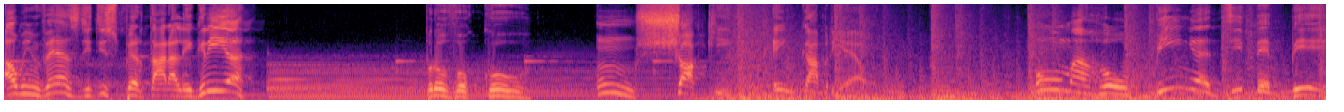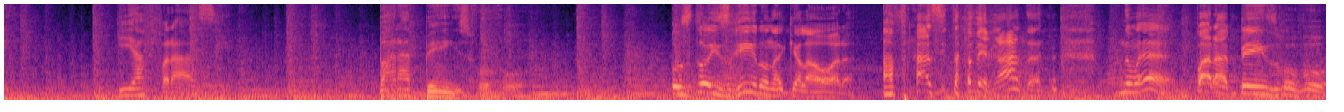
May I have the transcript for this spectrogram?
ao invés de despertar alegria, provocou um choque em Gabriel? Uma roupinha de bebê e a frase: Parabéns, vovô. Os dois riram naquela hora. A frase estava errada. Não é parabéns, vovô.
